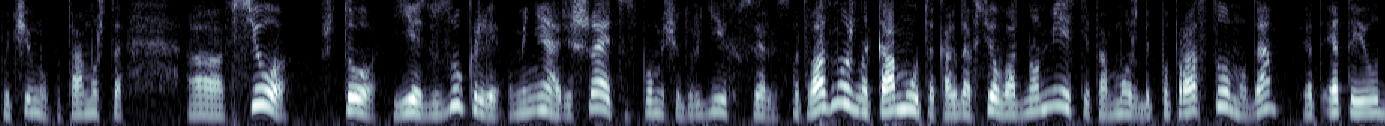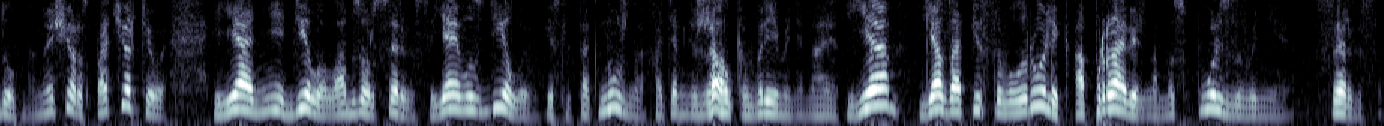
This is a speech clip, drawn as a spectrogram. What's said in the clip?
Почему? Потому что э, все что есть в Зуколе, у меня решается с помощью других сервисов. Вот возможно кому-то, когда все в одном месте, там может быть по-простому, да, это, это и удобно. Но еще раз подчеркиваю, я не делал обзор сервиса, я его сделаю, если так нужно, хотя мне жалко времени на это. Я, я записывал ролик о правильном использовании сервисов.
